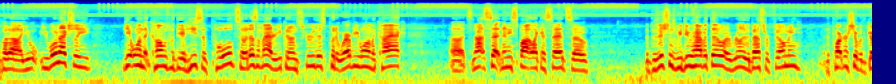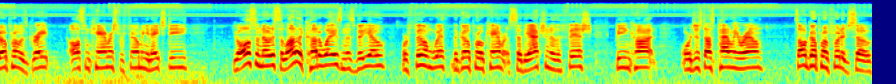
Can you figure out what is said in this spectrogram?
But uh, you, you won't actually get one that comes with the adhesive pulled, so it doesn't matter. You can unscrew this, put it wherever you want on the kayak. Uh, it's not set in any spot, like I said, so the positions we do have it, though, are really the best for filming. The partnership with GoPro is great. Awesome cameras for filming in HD. You'll also notice a lot of the cutaways in this video were filmed with the GoPro cameras. So the action of the fish being caught or just us paddling around, it's all GoPro footage. So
